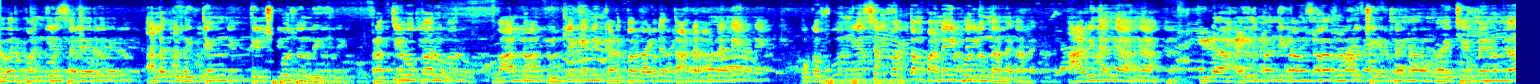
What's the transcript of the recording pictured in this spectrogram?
ఎవరు పని చేస్తలేరు వాళ్ళకు నిత్యం తెలిసిపోతుంది. ప్రతి ఒక్కరు వాళ్ళు ఇంట్లోకెళ్ళి గడప బయట దాటకుండానే ఒక ఫోన్ చేస్తే మొత్తం పని అయిపోతుంది అన్న. ఆ విధంగా ఇక్కడ ఐదు మంది కౌన్సిలర్లు చైర్మన్ వైస్ చైర్మన్ ఉన్నా.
